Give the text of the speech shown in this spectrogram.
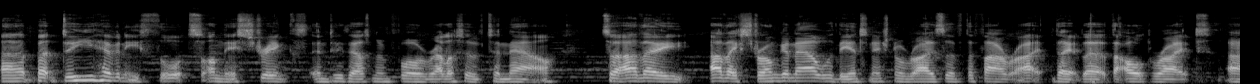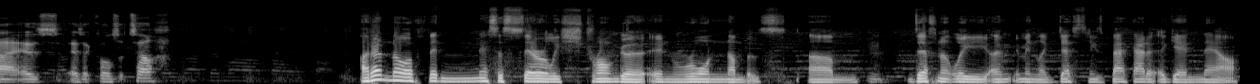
Uh, but do you have any thoughts on their strength in 2004 relative to now? So are they are they stronger now with the international rise of the far right, the the, the alt right, uh, as as it calls itself? I don't know if they're necessarily stronger in raw numbers. Um, mm. Definitely, I mean, like Destiny's back at it again now,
